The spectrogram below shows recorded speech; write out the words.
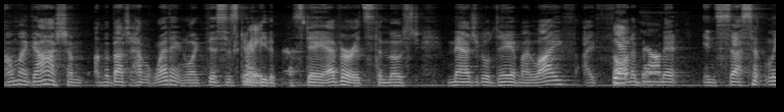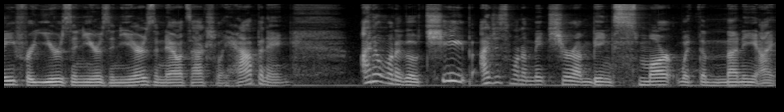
oh my gosh, I'm, I'm about to have a wedding. Like, this is going right. to be the best day ever. It's the most magical day of my life. I thought yep. about it incessantly for years and years and years, and now it's actually happening. I don't want to go cheap. I just want to make sure I'm being smart with the money I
